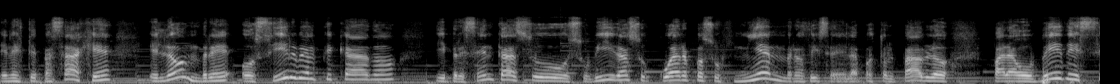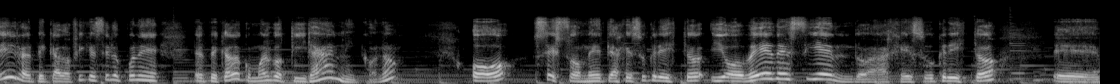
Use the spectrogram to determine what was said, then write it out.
en este pasaje. El hombre o sirve al pecado y presenta su, vida, su cuerpo, sus miembros, dice el apóstol Pablo, para obedecer al pecado. Fíjese, lo pone el pecado como algo tiránico, ¿no? O se somete a Jesucristo y obedeciendo a Jesucristo eh,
